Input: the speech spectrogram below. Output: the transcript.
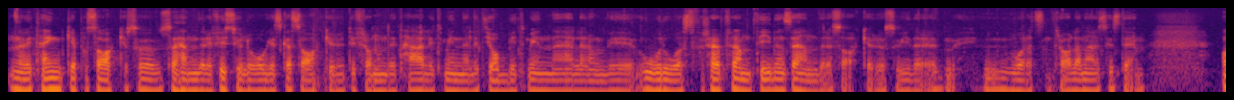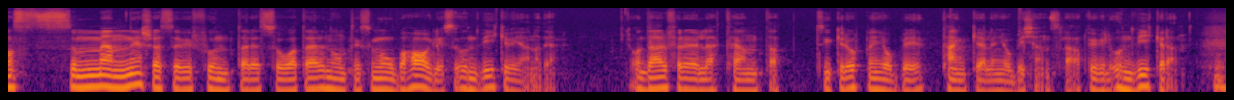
när vi tänker på saker så, så händer det fysiologiska saker utifrån om det är ett härligt minne eller ett jobbigt minne eller om vi oroar oss för framtiden så händer det saker och så vidare i vårt centrala nervsystem. Och som människa så är vi funtade så att är det någonting som är obehagligt så undviker vi gärna det. Och därför är det lätt hänt att dyker upp en jobbig tanke eller en jobbig känsla, att vi vill undvika den. Mm.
